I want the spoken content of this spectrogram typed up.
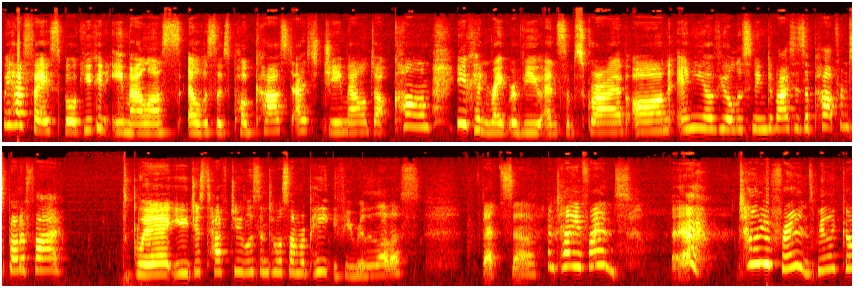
We have Facebook. You can email us, elvislivespodcast at gmail.com. You can rate, review, and subscribe on any of your listening devices apart from Spotify, where you just have to listen to us on repeat if you really love us. That's, uh, and tell your friends. yeah. Tell your friends. Be like, guys,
